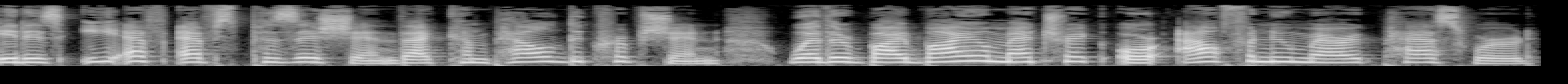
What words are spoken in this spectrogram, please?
It is EFF's position that compelled decryption, whether by biometric or alphanumeric password,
